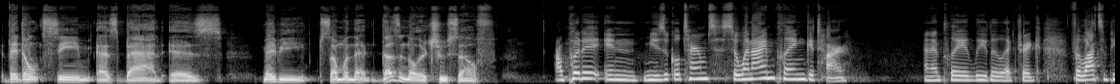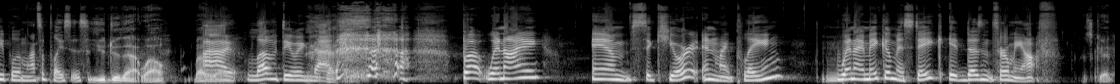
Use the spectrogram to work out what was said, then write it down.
they don't seem as bad as maybe someone that doesn't know their true self? I'll put it in musical terms. So when I'm playing guitar and I play lead electric for lots of people in lots of places, You do that well, by the I way. love doing that. but when I am secure in my playing, mm. when I make a mistake, it doesn't throw me off. That's good.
